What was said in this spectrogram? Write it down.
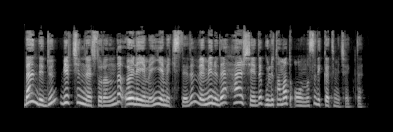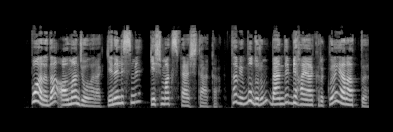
Ben de dün bir Çin restoranında öğle yemeği yemek istedim ve menüde her şeyde glutamat olması dikkatimi çekti. Bu arada Almanca olarak genel ismi Geschmacksverstärker. Tabi bu durum bende bir hayal kırıklığı yarattı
